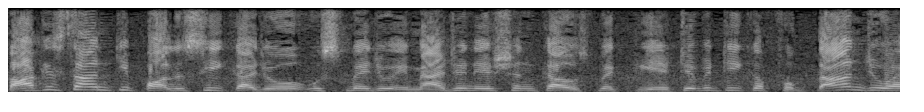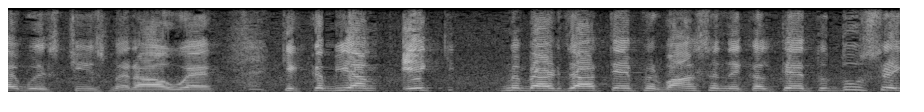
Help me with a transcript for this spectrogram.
पाकिस्तान की पॉलिसी का जो उसमें जो इमेजिनेशन का उसमें क्रिएटिविटी का फुकदान जो है वो इस चीज़ में रहा हुआ है कि कभी हम एक में बैठ जाते हैं फिर वहाँ से निकलते हैं तो दूसरे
